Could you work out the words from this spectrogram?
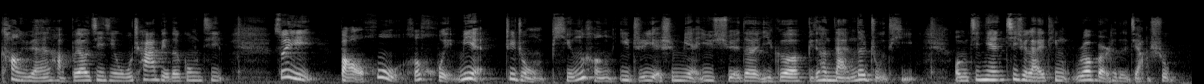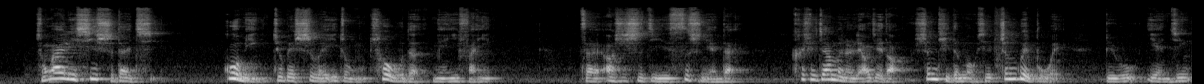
抗原哈，不要进行无差别的攻击。所以保护和毁灭这种平衡，一直也是免疫学的一个比较难的主题。我们今天继续来听 Robert 的讲述。从爱丽丝时代起，过敏就被视为一种错误的免疫反应。在二十世纪四十年代，科学家们了解到身体的某些珍贵部位，比如眼睛、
